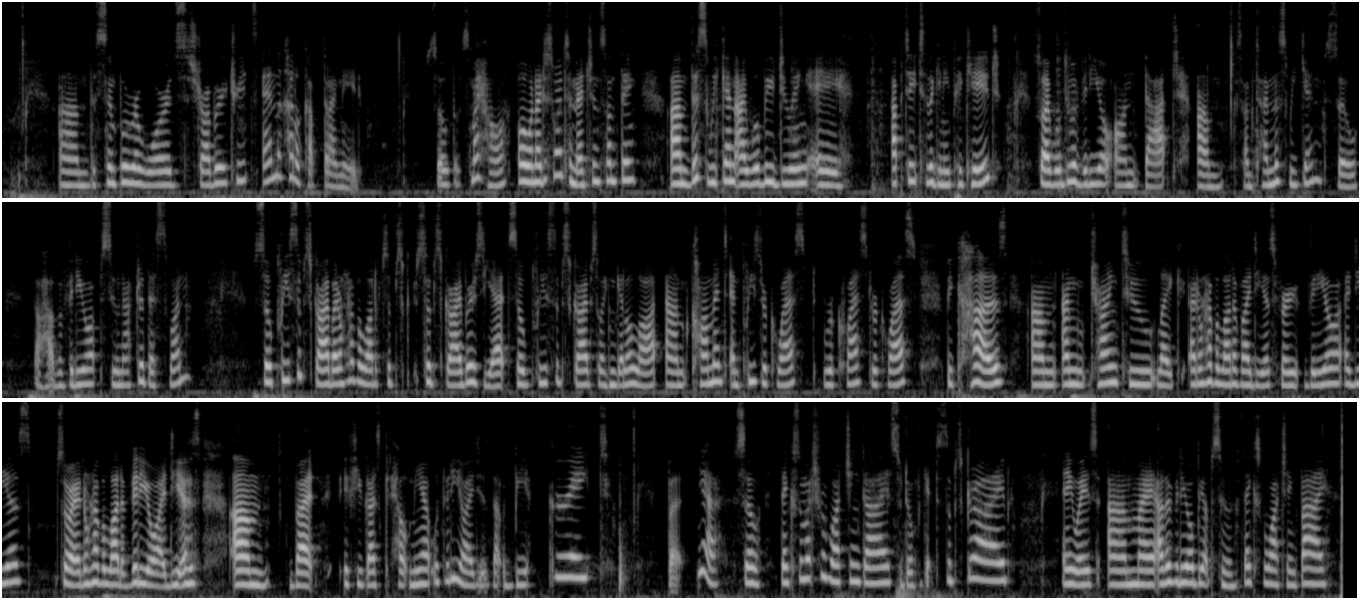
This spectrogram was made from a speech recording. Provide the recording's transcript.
um, the simple rewards strawberry treats, and the cuddle cup that I made. So that's my haul. Oh, and I just wanted to mention something. Um, this weekend I will be doing a update to the guinea pig cage. So I will do a video on that um, sometime this weekend. So I'll have a video up soon after this one. So please subscribe. I don't have a lot of subs subscribers yet, so please subscribe so I can get a lot. Um, comment and please request, request, request, because um, I'm trying to like I don't have a lot of ideas for video ideas. Sorry, I don't have a lot of video ideas. Um, but if you guys could help me out with video ideas, that would be great. But yeah, so thanks so much for watching, guys. So don't forget to subscribe. Anyways, um, my other video will be up soon. Thanks for watching. Bye.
